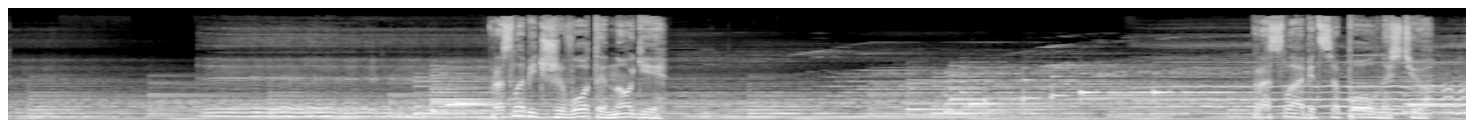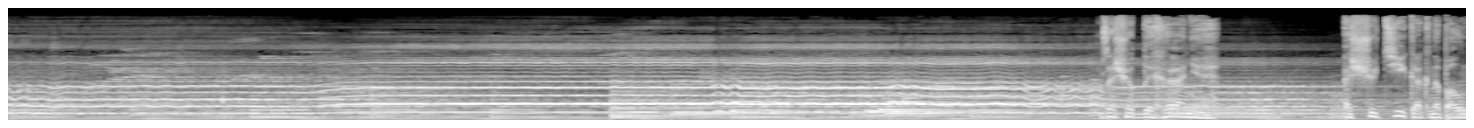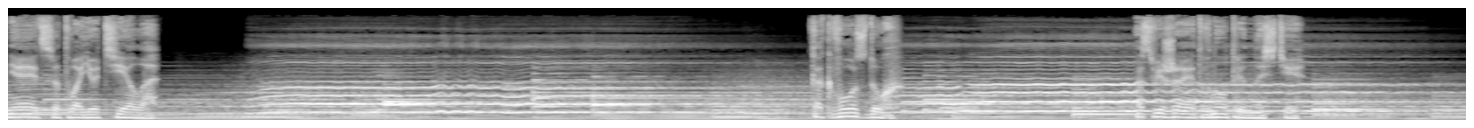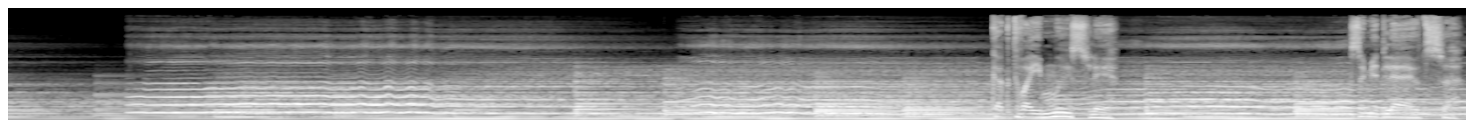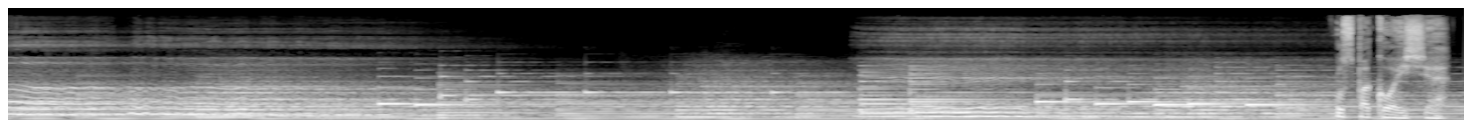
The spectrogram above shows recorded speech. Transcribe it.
расслабить живот и ноги, расслабиться полностью. За счет дыхания ощути, как наполняется твое тело. Как воздух освежает внутренности. Как твои мысли замедляются. Успокойся.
